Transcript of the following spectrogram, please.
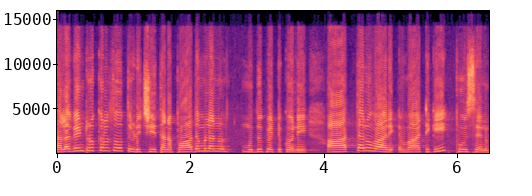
తల వెంట్రుకలతో తుడిచి తన పాదములను ముద్దు పెట్టుకొని ఆ అత్తరు వారి వాటికి పూసెను.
